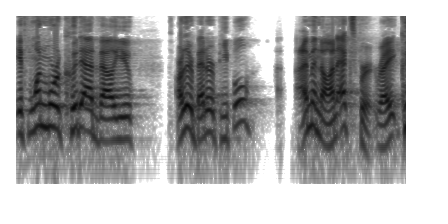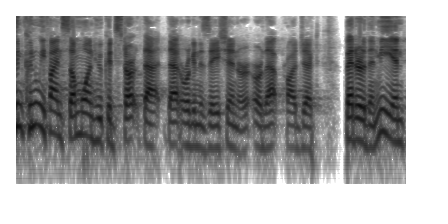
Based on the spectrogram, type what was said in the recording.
if one more could add value, are there better people? I'm a non-expert, right? Couldn't, couldn't we find someone who could start that, that organization or, or that project better than me? And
